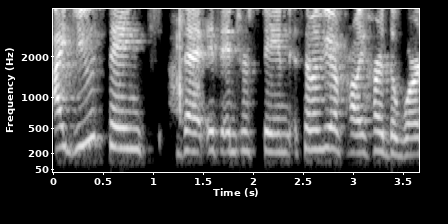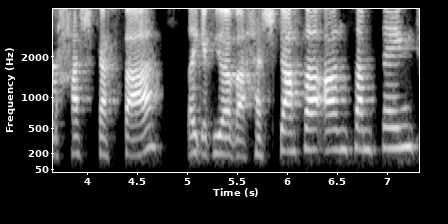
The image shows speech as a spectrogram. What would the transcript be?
I do think that it's interesting. Some of you have probably heard the word hashkafa. Like if you have a hashkafa on something,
